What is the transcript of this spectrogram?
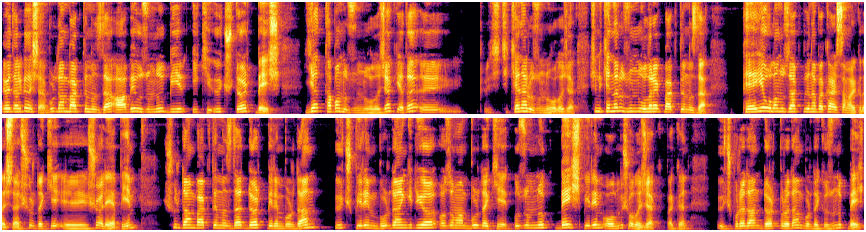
Evet arkadaşlar buradan baktığımızda AB uzunluğu 1, 2, 3, 4, 5. Ya taban uzunluğu olacak ya da e, işte kenar uzunluğu olacak. Şimdi kenar uzunluğu olarak baktığımızda P'ye olan uzaklığına bakarsam arkadaşlar şuradaki e, şöyle yapayım. Şuradan baktığımızda 4 birim buradan 3 birim buradan gidiyor. O zaman buradaki uzunluk 5 birim olmuş olacak. Bakın 3 buradan 4 buradan buradaki uzunluk 5.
